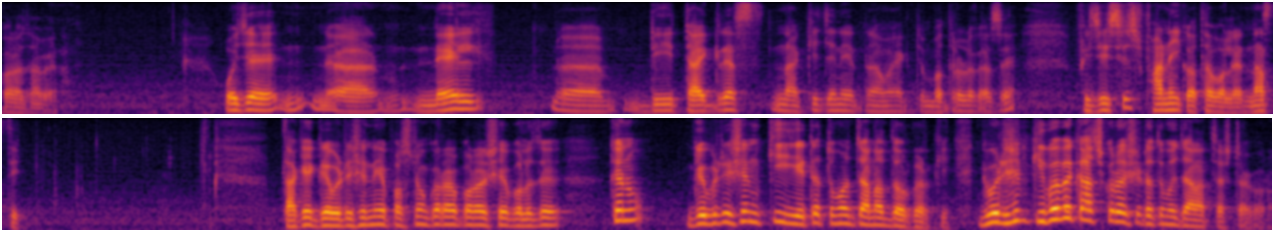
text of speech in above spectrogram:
করা যাবে না। ওই যে নেল ডি টাইগ্রেস না কি জানি নামে একজন ভদ্রলোক আছে ফিজিসিস্ট ফানি কথা বলে, নাস্তিক। তাকে গ্র্যাভিটেশন নিয়ে প্রশ্ন করার পরে সে বলে যে কেন? গ্র্যাভিটেশন কি? এটা তোমার জানার দরকার কি? গ্র্যাভিটেশন কীভাবে কাজ করে সেটা তুমি জানার চেষ্টা করো।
